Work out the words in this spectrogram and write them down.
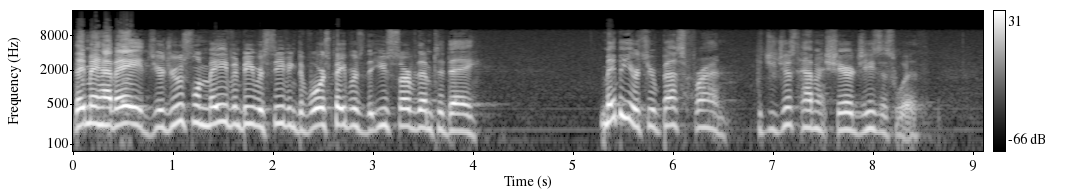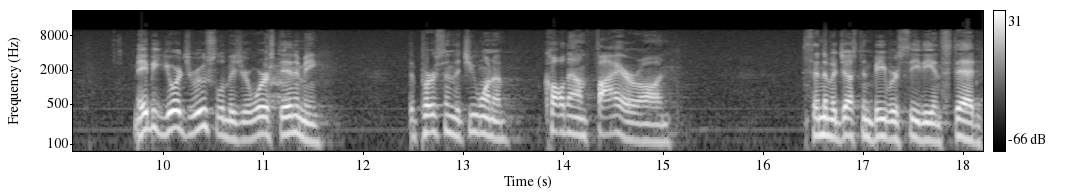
They may have AIDS. Your Jerusalem may even be receiving divorce papers that you serve them today. Maybe it's your best friend that you just haven't shared Jesus with. Maybe your Jerusalem is your worst enemy, the person that you want to call down fire on. Send them a Justin Bieber CD instead.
